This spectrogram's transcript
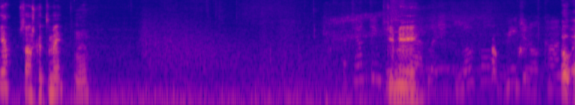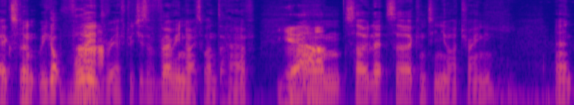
yeah, sounds good to me. Yeah. Attempting to Oh, excellent. We got Void Ah. Rift, which is a very nice one to have. Yeah. Um, so let's uh, continue our training. And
